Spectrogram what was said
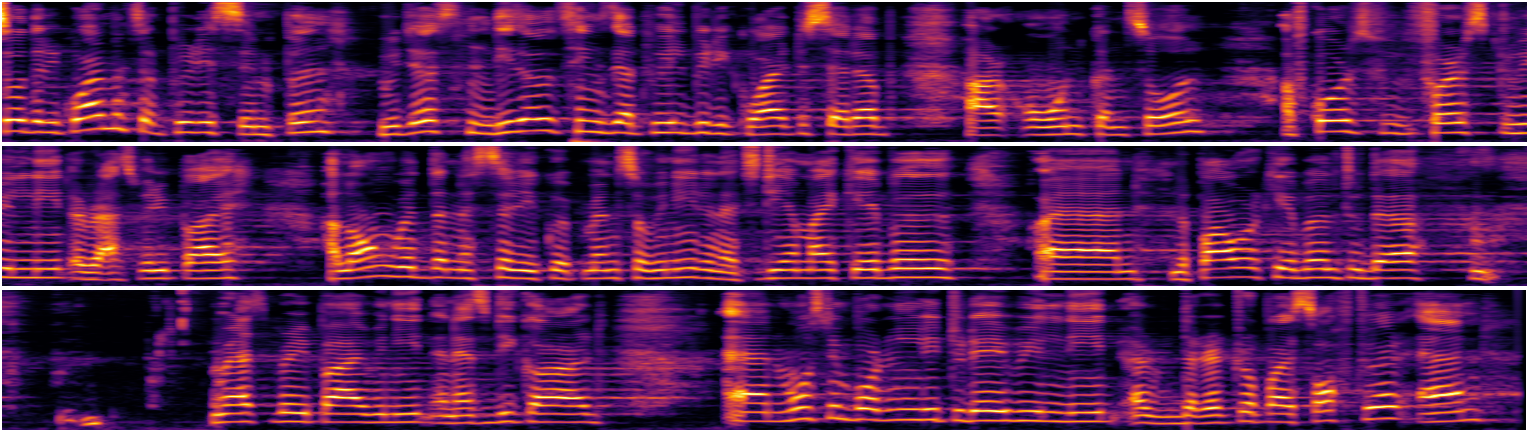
So the requirements are pretty simple. We just these are the things that will be required to set up our own console. Of course first we'll need a raspberry pi along with the necessary equipment. So we need an hdmi cable and the power cable to the raspberry pi. We need an sd card. And most importantly today we'll need uh, the retropie software and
